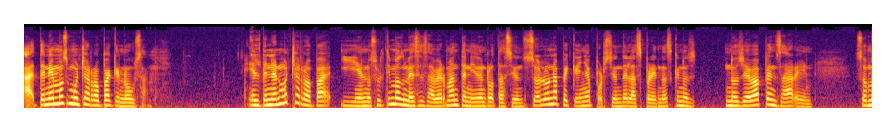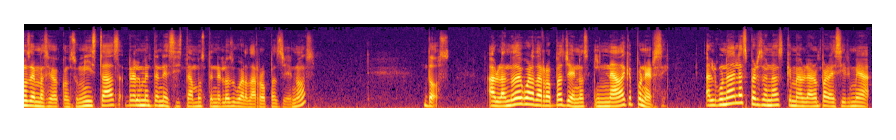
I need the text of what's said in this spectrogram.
ah, tenemos mucha ropa que no usamos. El tener mucha ropa y en los últimos meses haber mantenido en rotación solo una pequeña porción de las prendas que nos, nos lleva a pensar en somos demasiado consumistas, realmente necesitamos tener los guardarropas llenos. 2. Hablando de guardarropas llenos y nada que ponerse. Algunas de las personas que me hablaron para decirme ah,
